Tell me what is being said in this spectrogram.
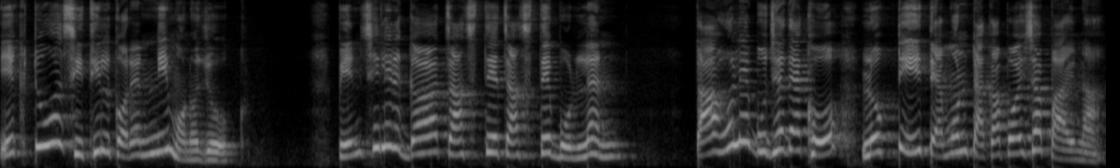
একটুও শিথিল করেননি মনোযোগ। পেন্সিলের গা চাঁচতে চাঁচতে বললেন, তাহলে বুঝে দেখো লোকটি তেমন টাকা পয়সা পায় না।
